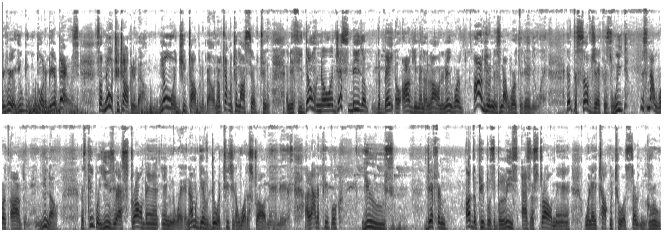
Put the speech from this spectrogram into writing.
it real. You, you're going to be embarrassed. So know what you're talking about. Know what you're talking about. And i'm talking to myself too. And if you don't know it just leave a debate or argument alone. It ain't worth arguing is not worth it anyway. If the subject is weak it's not worth arguing you know because people use you as straw man anyway. And I'm gonna give do a teaching on what a straw man is. A lot of people use different other people's beliefs as a straw man when they're talking to a certain group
